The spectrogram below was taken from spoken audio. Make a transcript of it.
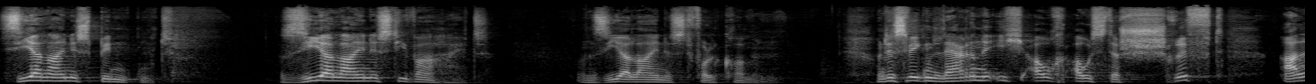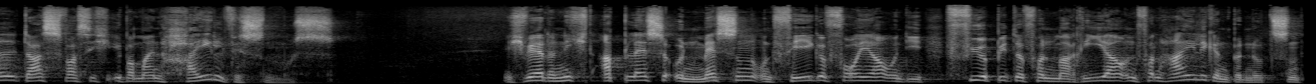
Sie allein ist bindend. Sie allein ist die Wahrheit. Und sie allein ist vollkommen. Und deswegen lerne ich auch aus der Schrift all das, was ich über mein Heil wissen muss. Ich werde nicht Ablässe und Messen und Fegefeuer und die Fürbitte von Maria und von Heiligen benutzen,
